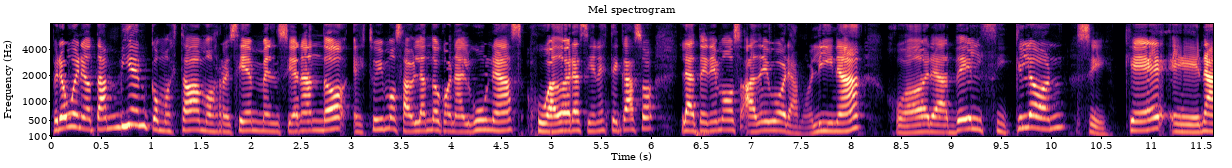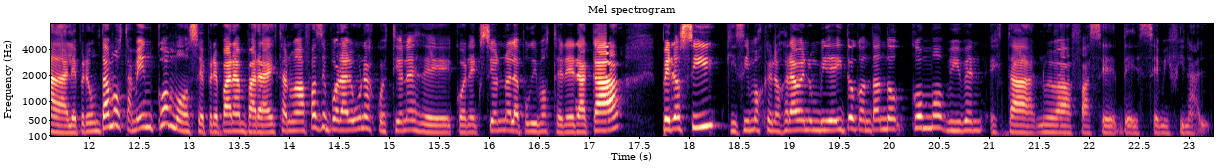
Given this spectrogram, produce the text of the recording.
Pero bueno, también como estábamos recién mencionando, estuvimos hablando con algunas jugadoras y en este caso la tenemos a Débora Molina, jugadora del Ciclón. Sí. Que eh, nada, le preguntamos también cómo se preparan para esta nueva fase. Por algunas cuestiones de conexión no la pudimos tener acá, pero sí quisimos que nos graben un videito contando cómo viven esta nueva fase de semifinal.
